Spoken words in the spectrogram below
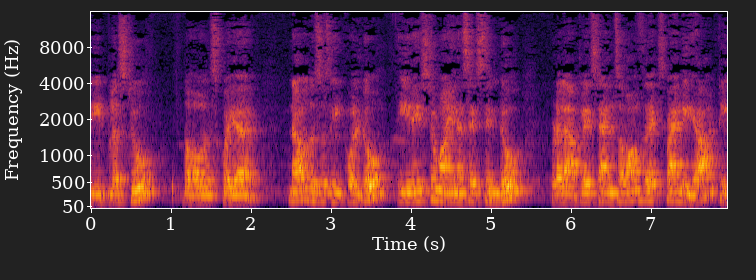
t plus two the whole square now this is equal to e raise to minus s into ഇവിടെ ലാപ്ലേസ് ട്രാൻസ്ഫോം ഓഫ് എക്സ്പാൻഡ് ചെയ്യുക t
